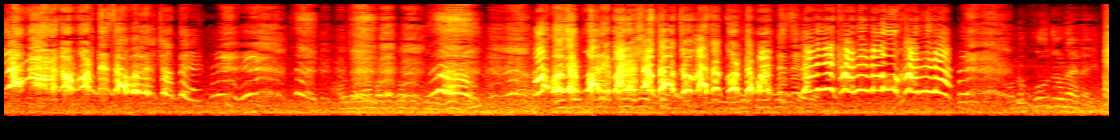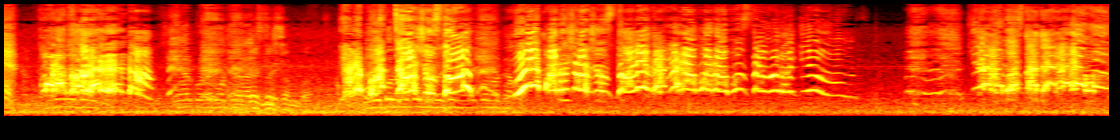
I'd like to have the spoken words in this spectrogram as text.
কেন এরকম করতেছে আমাদের সাথে আমাদের পরিবারের সাথে যোগাযোগ করতে পারতেছি না এখানে না ওখানে না কোনো খোঁজও নেয় নাই। কোনো ধরনের না এয়ারপোর্টে বসে রাখছি। দেখতেছেন তো। এখানে বাচ্চা অসুস্থ মানুষ অসুস্থ এই দেখেন আমার অবস্থা করে কি হল? কি অবস্থা দেখেন আমার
